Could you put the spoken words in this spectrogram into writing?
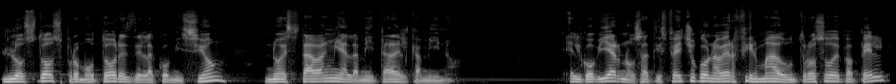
Los dos promotores de la comisión no estaban ni a la mitad del camino. El gobierno, satisfecho con haber firmado un trozo de papel,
